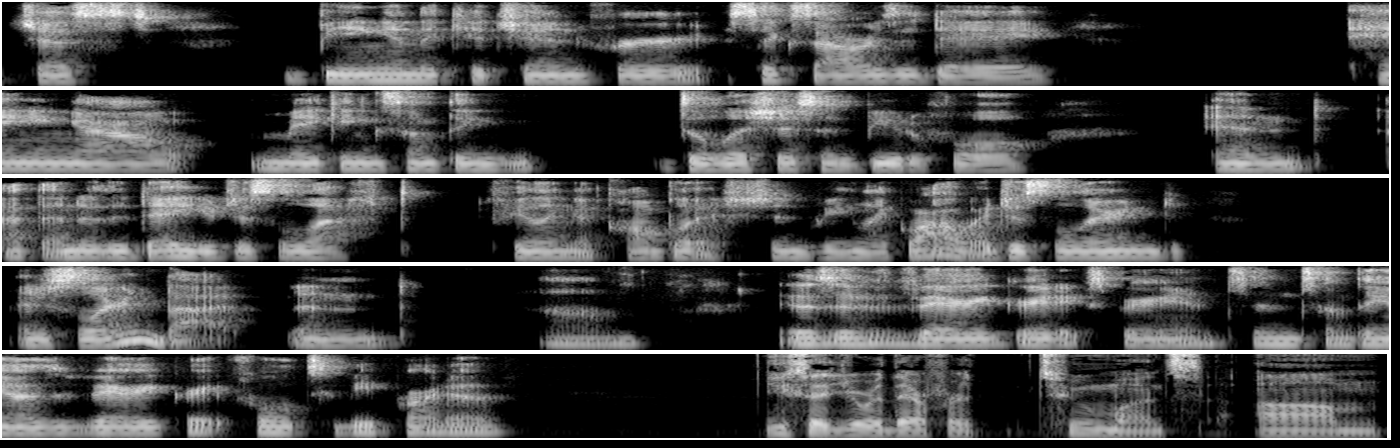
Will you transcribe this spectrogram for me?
just being in the kitchen for six hours a day, hanging out, making something delicious and beautiful. And at the end of the day, you just left feeling accomplished and being like, wow, I just learned, I just learned that. And um, it was a very great experience and something I was very grateful to be part of you said you were there for two months. Um,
